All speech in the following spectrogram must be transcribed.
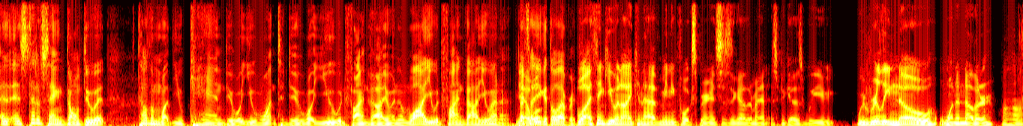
instead of saying don't do it. Tell them what you can do, what you want to do, what you would find value in, and why you would find value in it. That's Yeah, how well- you get the leverage. Well, I think you and I can have meaningful experiences together, man. It's because we we really know one another, uh-huh.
